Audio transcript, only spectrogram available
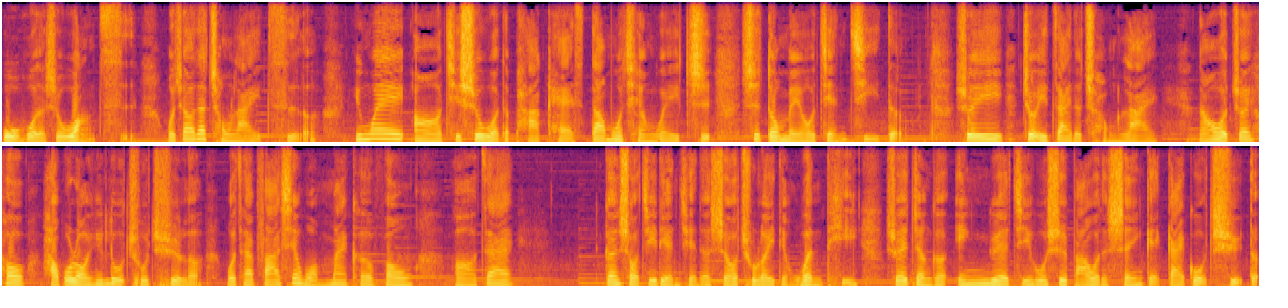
误或者是忘词，我就要再重来一次了。因为啊，其实我的 Podcast 到目前为止是都没有剪辑的，所以就一再的重来。然后我最后好不容易录出去了，我才发现我麦克风，呃，在跟手机连接的时候出了一点问题，所以整个音乐几乎是把我的声音给盖过去的。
